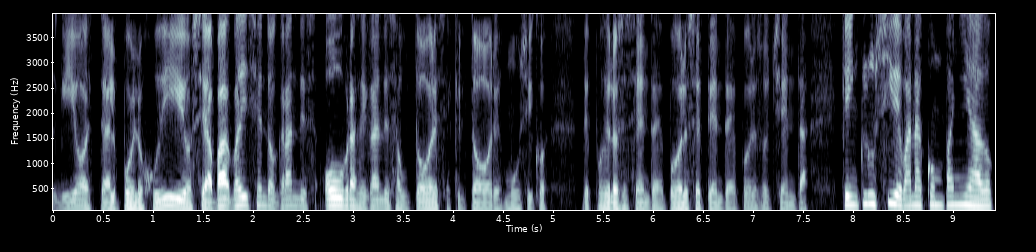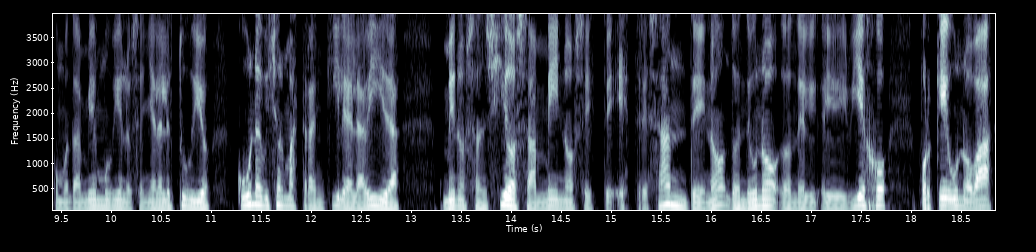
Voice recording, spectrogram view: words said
guió este, al pueblo judío, o sea, va, va diciendo grandes obras de grandes autores, escritores, músicos, después de los 60, después de los 70, después de los 80, que inclusive van acompañados, como también muy bien lo señala el estudio, con una visión más tranquila de la vida, menos ansiosa, menos este, estresante, ¿no? Donde uno, donde el, el viejo, ¿por qué uno va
